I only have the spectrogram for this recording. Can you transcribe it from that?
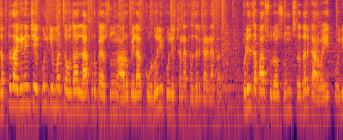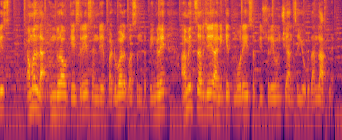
जप्त दागिन्यांची एकूण किंमत चौदा लाख रुपये असून आरोपीला कोडोली पोलीस ठाण्यात हजर करण्यात आला. पुढील तपास सुरू असून सदर कारवाईत पोलीस अंमलदार हिंदुराव केसरे संजय पडवळ वसंत पिंगळे अमित सरजे अनिकेत मोरे सतीश सूर्यवंशी यांचं योगदान लाभलंय.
